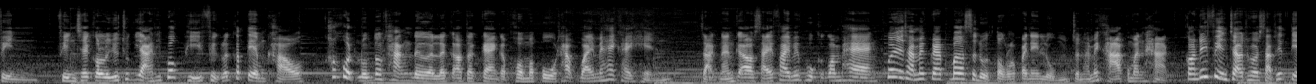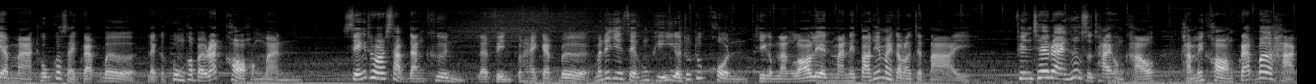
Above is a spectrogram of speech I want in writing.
ฟิน ฟินใช้กลยุทธ์ทุกอย่างที่พวกผีฝึกแล้วก็เตรียมเขา เขาขุดหลุมตรงทางเดินแล้วก็เอาตะแกรงกับพรมมาปูทับไว้ไม่ให้ใครเห็น จากนั้นก็เอาสายไฟไปผูกกับกำแพง เพื่อจะทำให้แกร็บเบอร์สะดุดตกลงไปในหลุม จนทำให้ขาของมันหัก ก่อนที่ฟินจะเอาโทรศัพท์ที่เตรียมมาทุบเข้าใส่แกร็บเบอร์แล้วก็พุ่งเข้าไปรัดคอของมันเสียงโทรศัพท์ดังขึ้น และฟินก็ให้แกร็บเบอร์มันได้ยินเสียงของผีเหยื่อทุกๆ คน ที่กำลังล้อเลียนมันในตอนที่มันกำลังจะตาย ฟินใช้แรงเครื่องสุดท้ายของเขาทำให้คอของแกร็บเบอร์หัก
